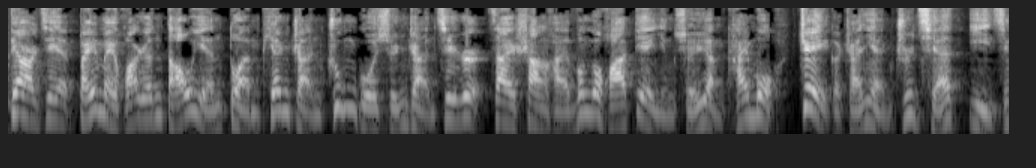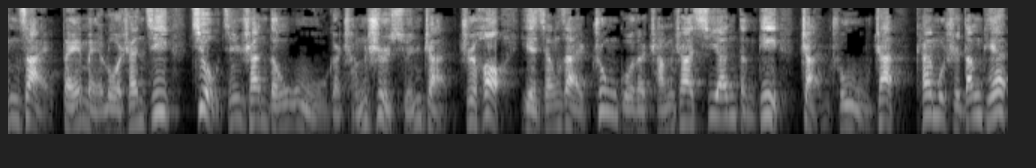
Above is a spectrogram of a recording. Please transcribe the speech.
第二届北美华人导演短片展中国巡展近日在上海温哥华电影学院开幕。这个展演之前已经在北美洛杉矶、旧金山等五个城市巡展，之后也将在中国的长沙、西安等地展出五站。开幕式当天，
